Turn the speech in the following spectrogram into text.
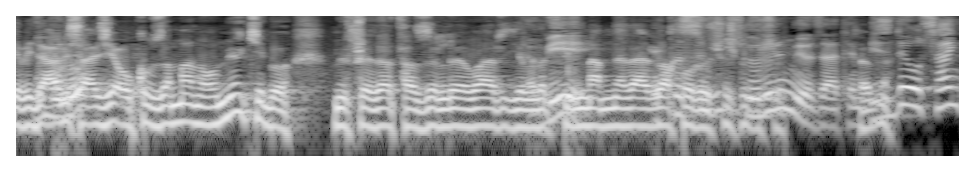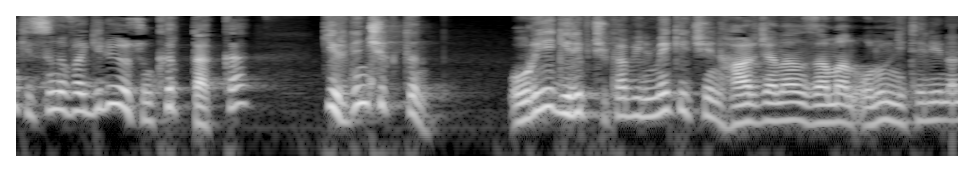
Ya bir daha Bunu- sadece okul zaman olmuyor ki bu. Müfredat hazırlığı var, yıllık Tabii, bilmem neler, o raporu, hiç busu. görülmüyor zaten. Tabii. Bizde o sanki sınıfa giriyorsun 40 dakika, girdin çıktın. Oraya girip çıkabilmek için harcanan zaman, onun niteliğini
